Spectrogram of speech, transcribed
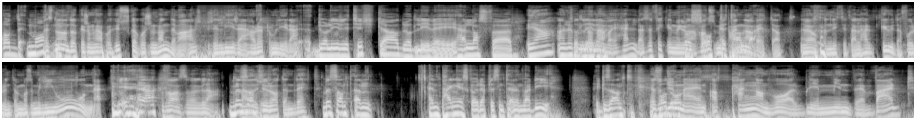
og det Hvis måten, noen av dere som hører på husker hvordan land det var, jeg husker ikke lire, har du hørt om lire? Du har lire i Tyrkia, du hadde lire i Hellas før. Ja, jeg lurer på om lire. jeg var i Hellas, jeg fikk en million, jeg hadde så mye penger, vet du, at når jeg var på 90-tallet, herregud, jeg får rundt med masse millioner. Ja. Jeg var så glad. Men Men jeg hadde sant- ikke råd til en dritt. Men sant, en, en penge skal jo representere en verdi, ikke sant? Ja, så du mener at pengene våre blir mindre verdt,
